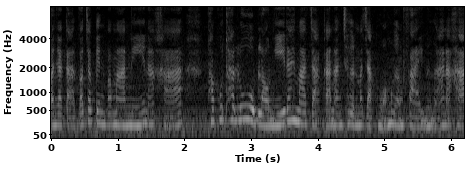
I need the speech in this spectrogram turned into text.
บรรยากาศก็จะเป็นประมาณนี้นะคะ พระพุทธรูปเหล่านี้ได้มาจากการอัญเชิญมาจากหัวเมืองฝ่ายเหนือนะคะ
